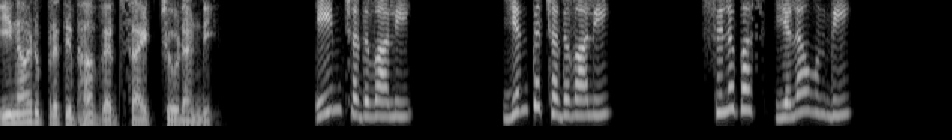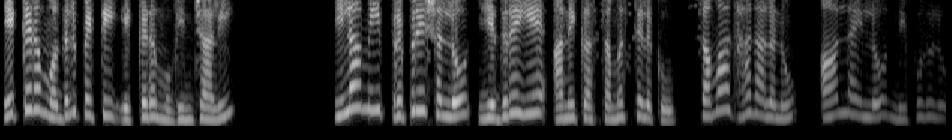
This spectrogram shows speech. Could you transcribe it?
ఈనాడు ప్రతిభ వెబ్సైట్ చూడండి. ఏం చదవాలి? ఎంత చదవాలి? సిలబస్ ఎలా ఉంది? ఎక్కడ మొదలుపెట్టి ఎక్కడ ముగించాలి? ఇలా మీ ప్రిపరేషన్లో ఎదురయ్యే అనేక సమస్యలకు సమాధానాలను ఆన్లైన్లో నిపుణులు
